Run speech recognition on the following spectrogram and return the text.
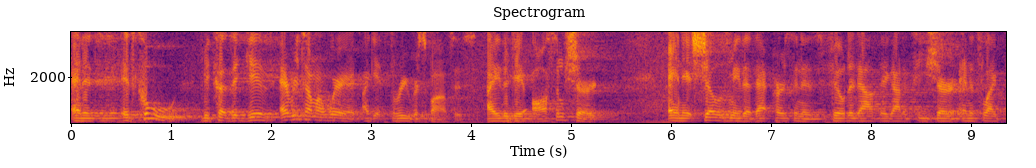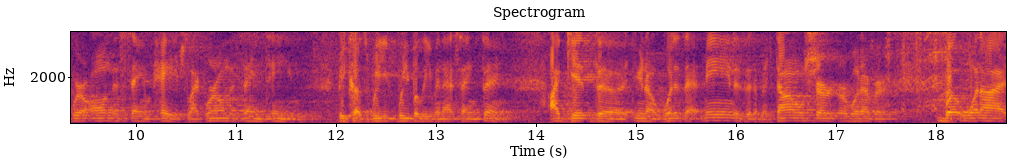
And it's, it's cool because it gives, every time I wear it, I get three responses. I either get awesome shirt, and it shows me that that person has filled it out, they got a t-shirt, and it's like we're on the same page, like we're on the same team because we, we believe in that same thing. I get the, you know, what does that mean? Is it a McDonald's shirt or whatever? But when I,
